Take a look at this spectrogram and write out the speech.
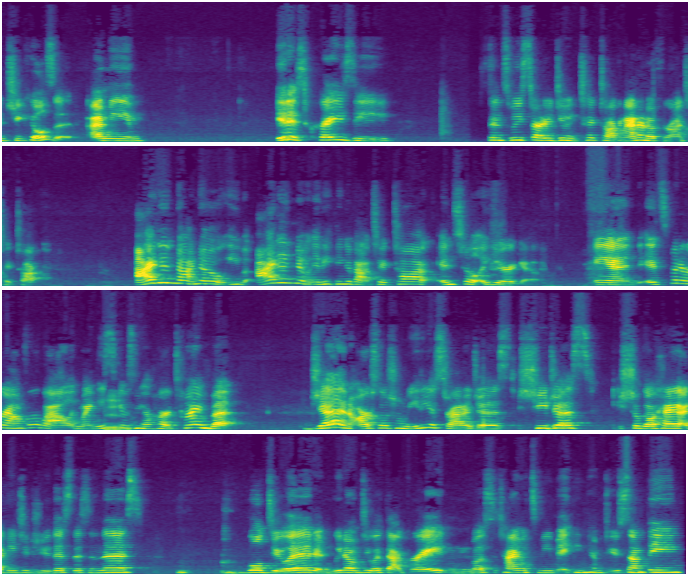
and she kills it. I mean it is crazy since we started doing tiktok and i don't know if you're on tiktok. I did not know even i didn't know anything about tiktok until a year ago. And it's been around for a while and my niece yeah. gives me a hard time but jen our social media strategist she just she'll go, Hey, I need you to do this, this, and this. We'll do it. And we don't do it that great. And most of the time, it's me making him do something.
